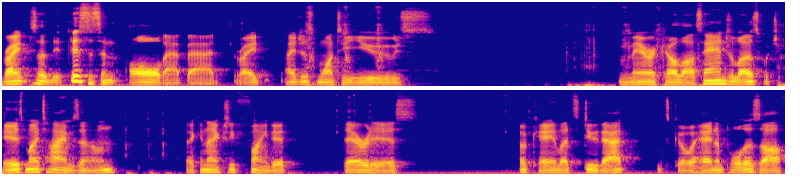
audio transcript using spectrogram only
Right, so this isn't all that bad, right? I just want to use America, Los Angeles, which is my time zone. I can actually find it. There it is. Okay, let's do that. Let's go ahead and pull this off.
